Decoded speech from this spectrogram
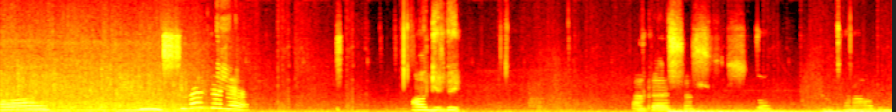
Ay. Düşünsene. Aa girdi. Arkadaşlar. Bir tane abim.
